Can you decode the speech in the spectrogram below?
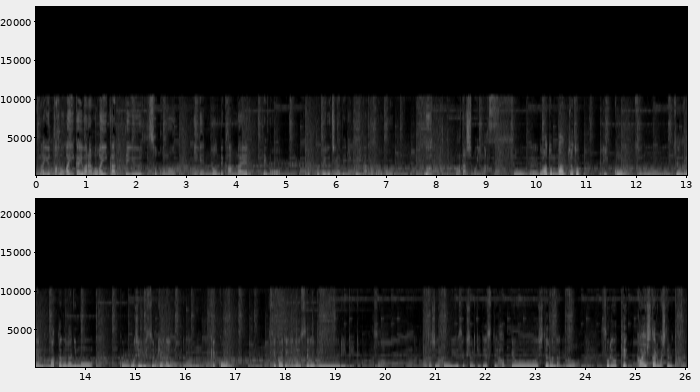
なんか言った方がいいか言わない方がいいかっていう、そこの二元論で考えても、ちょっと出口が出にくいなとも思う、私もいます。そうね。で、あと、まあちょっと、一個、その、全然全く何も、こう、押し売りする気はないんだけど、ん結構、世界的にね、セレブリティとかがさ、うんあの私はこういうセクシャリティですって発表してるんだけど、それを撤回したりもしてるんだよね。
